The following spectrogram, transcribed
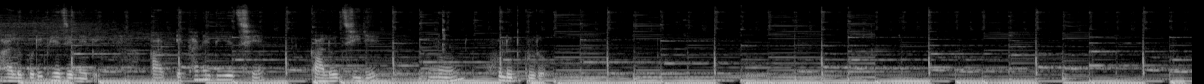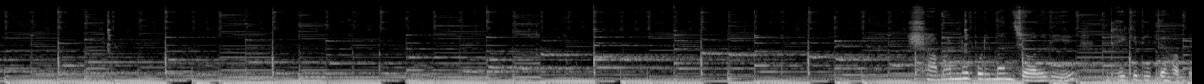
ভালো করে ভেজে নেবে। আর এখানে দিয়েছে কালো জিরে, নুন, হলুদ গুঁড়ো। সামান্য পরিমাণ জল দিয়ে ঢেকে দিতে হবে।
